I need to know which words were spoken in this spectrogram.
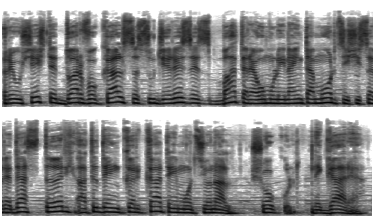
reușește doar vocal să sugereze zbaterea omului înaintea morții și să redea stări atât de încărcate emoțional. Șocul, negarea,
